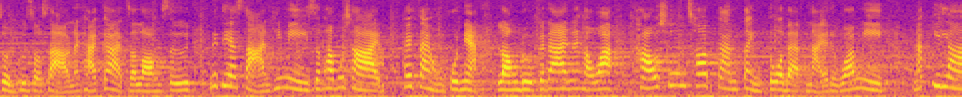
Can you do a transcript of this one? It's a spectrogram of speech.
ส่วนคุณสาวๆนะคะก็อาจจะลองซื้อนิตยสารที่มีเสื้อผ้าผู้ชาย ให้แฟนของคุณเนี่ยลองดูก็ได้นะคะว่าเขาชื่นชอบการแต่งตัวแบบไหน หรือว่ามีนักกีฬา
